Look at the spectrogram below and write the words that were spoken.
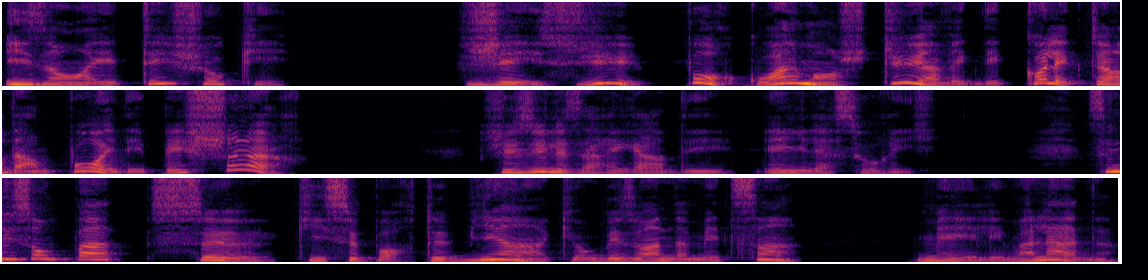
ils ont été choqués. Jésus, pourquoi manges-tu avec des collecteurs d'impôts et des pêcheurs? Jésus les a regardés et il a souri. Ce ne sont pas ceux qui se portent bien qui ont besoin d'un médecin, mais les malades.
